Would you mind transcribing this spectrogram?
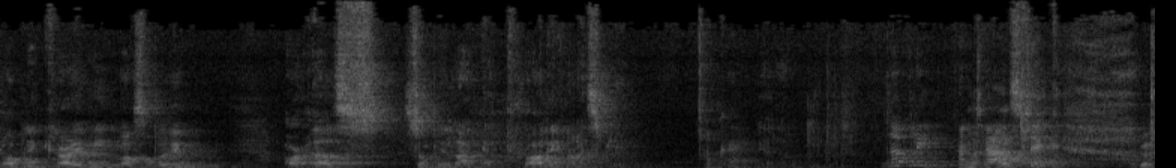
probably carrageen moss pudding, or else something like a praline ice cream. Okay. Yeah, that would be good. Lovely. Fantastic. Good.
